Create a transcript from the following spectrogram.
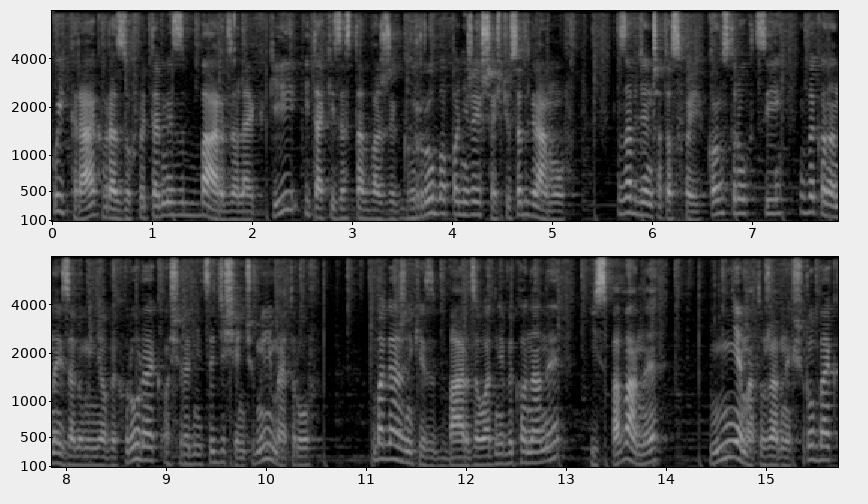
Quick Rack wraz z uchwytem jest bardzo lekki i taki zestaw waży grubo poniżej 600 gramów. Zawdzięcza to swojej konstrukcji, wykonanej z aluminiowych rurek o średnicy 10 mm. Bagażnik jest bardzo ładnie wykonany i spawany. Nie ma tu żadnych śrubek,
